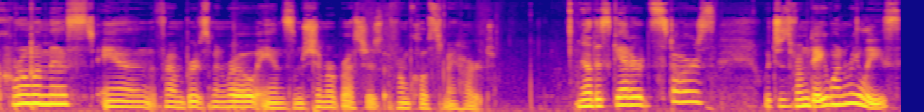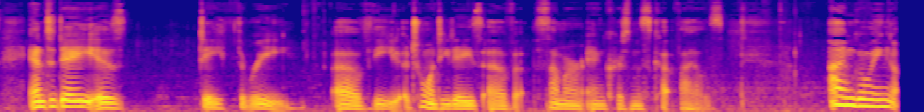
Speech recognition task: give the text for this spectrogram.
Chroma Mist and from Brutus Monroe and some shimmer brushes from Close to My Heart. Now the Scattered Stars, which is from day one release, and today is day three of the 20 days of summer and Christmas cut files. I'm going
